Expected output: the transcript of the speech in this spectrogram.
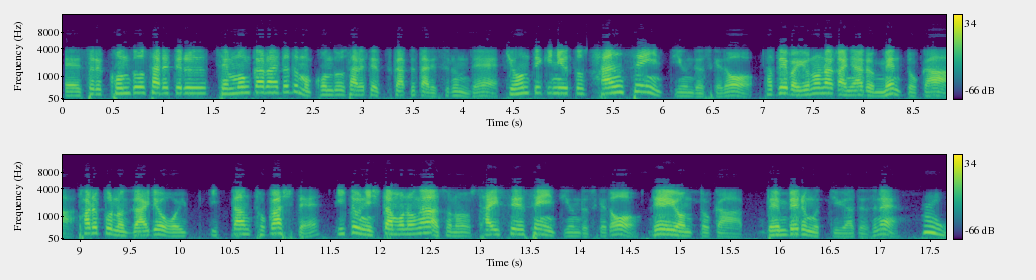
で、それ混同されてる、専門家の間でも混同されて使ってたりするんで、基本的に言うと半繊維って言うんですけど、例えば世の中にある綿とか、パルプの材料を一旦溶かして、糸にしたものがその再生繊維って言うんですけど、レーヨンとか、ベンベルグっていうやつですね。はい。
